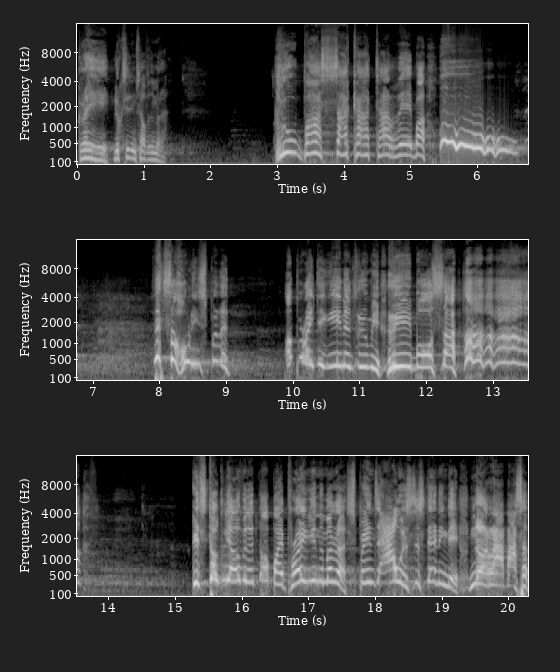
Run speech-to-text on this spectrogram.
Gray looks at himself in the mirror. Ruba sakatareba. That's the Holy Spirit operating in and through me. Ribosa. Gets totally over the top by praying in the mirror, spends hours just standing there. Narabasa.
